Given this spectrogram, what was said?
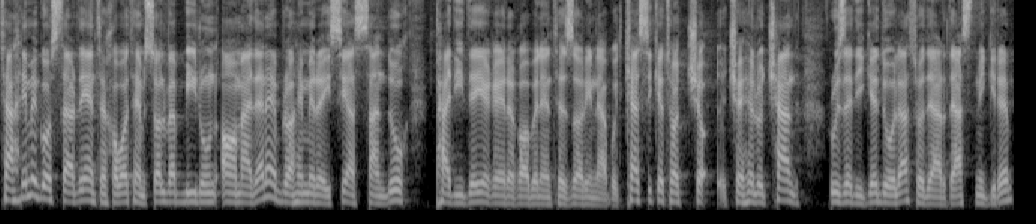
تحریم گسترده انتخابات امسال و بیرون آمدن ابراهیم رئیسی از صندوق پدیده غیرقابل انتظاری نبود. کسی که تا چهل و چند روز دیگه دولت رو در دست می‌گیره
